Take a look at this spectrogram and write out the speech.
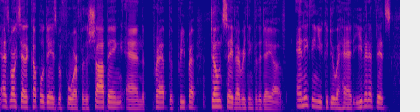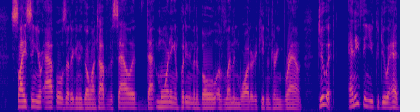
as Mark said a couple of days before, for the shopping and the prep, the pre-prep, don't save everything for the day of. Anything you could do ahead, even if it's slicing your apples that are going to go on top of a salad that morning and putting them in a bowl of lemon water to keep them turning brown, do it. Anything you could do ahead.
